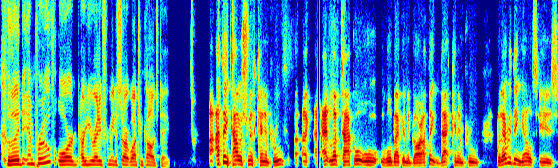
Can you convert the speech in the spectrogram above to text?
could improve? Or are you ready for me to start watching college tape? I think Tyler Smith can improve at left tackle or we'll go back in the guard. I think that can improve, but everything else is,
